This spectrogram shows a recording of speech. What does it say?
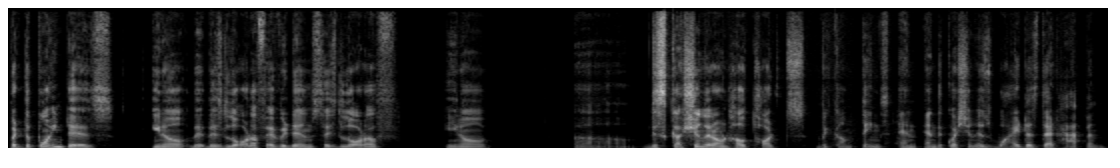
But the point is, you know, there, there's a lot of evidence, there's a lot of, you know, uh, discussion around how thoughts become things. And and the question is why does that happen?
